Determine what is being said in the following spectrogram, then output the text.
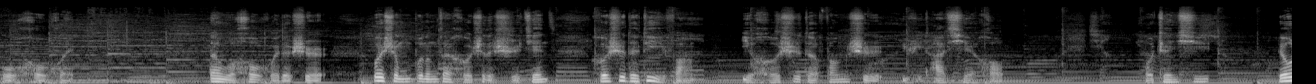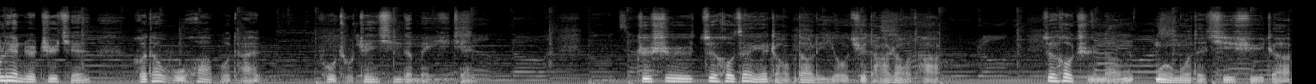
不后悔。但我后悔的是，为什么不能在合适的时间、合适的地方，以合适的方式与他邂逅？我珍惜、留恋着之前和他无话不谈、付出真心的每一天，只是最后再也找不到理由去打扰他。最后只能默默的期许着，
